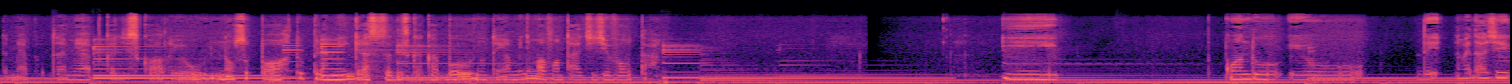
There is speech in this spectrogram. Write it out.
da minha, da minha época de escola. Eu não suporto. Para mim, graças a Deus que acabou, não tenho a mínima vontade de voltar. Quando eu de, na verdade,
